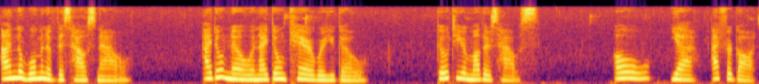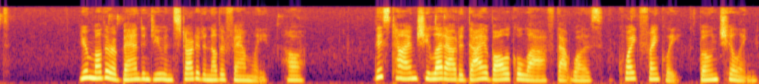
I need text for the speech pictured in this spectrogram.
I'm the woman of this house now. I don't know and I don't care where you go. Go to your mother's house. Oh, yeah, I forgot. Your mother abandoned you and started another family, huh? This time she let out a diabolical laugh that was, quite frankly, bone-chilling.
